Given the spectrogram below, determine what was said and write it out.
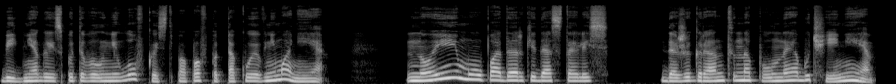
Бедняга испытывал неловкость, попав под такое внимание. Но и ему подарки достались. Даже грант на полное обучение.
